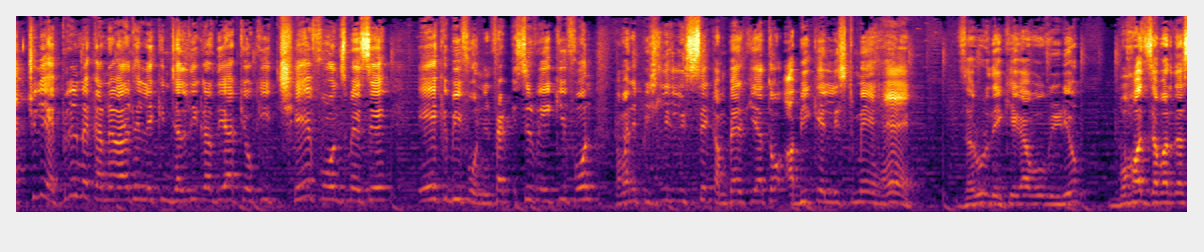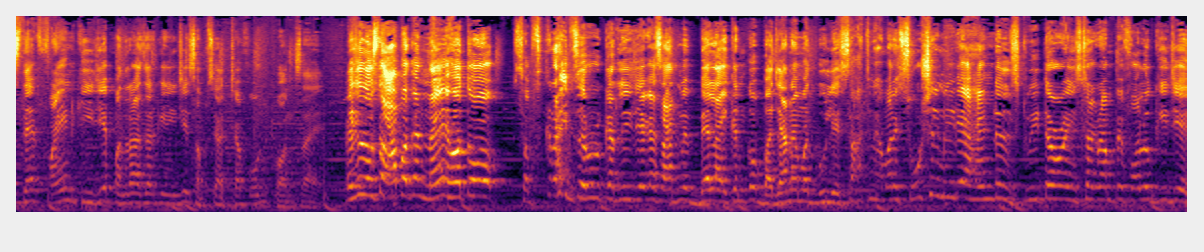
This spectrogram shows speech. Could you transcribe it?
एक्चुअली अप्रैल में करने वाले थे लेकिन जल्दी कर दिया क्योंकि छह फोन्स में से एक भी फ़ोन इनफैक्ट सिर्फ़ एक ही फ़ोन हमारी पिछली लिस्ट से कंपेयर किया तो अभी के लिस्ट में है। ज़रूर देखिएगा वो वीडियो बहुत ज़बरदस्त है। फाइंड कीजिए, पंद्रह हज़ार के नीचे सबसे अच्छा फ़ोन कौन सा है? वैसे दोस्तों, आप अगर नए हो तो सब्सक्राइब ज़रूर कर लीजिएगा, साथ में बेल आइकन को बजाना मत भूलिए। साथ में हमारे सोशल मीडिया हैंडल्स ट्विटर और इंस्टाग्राम पे फॉलो कीजिए।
